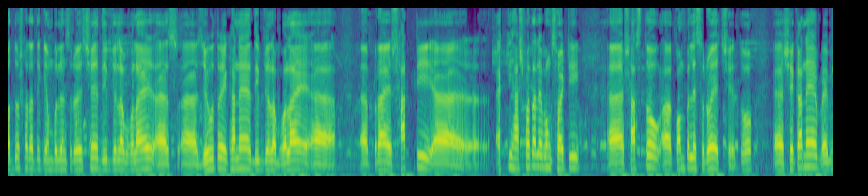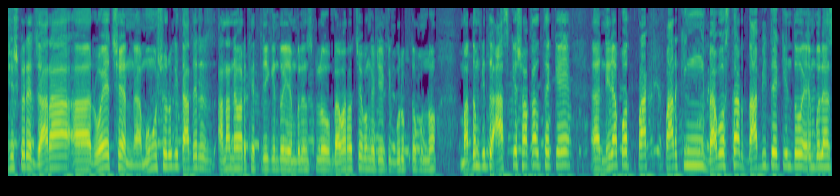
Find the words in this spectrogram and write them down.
অর্ধ শতাধিক অ্যাম্বুলেন্স রয়েছে দ্বীপ জেলা ভোলায় যেহেতু এখানে দ্বীপ জেলা ভোলায় প্রায় ষাটটি একটি হাসপাতাল এবং ছয়টি স্বাস্থ্য কমপ্লেক্স রয়েছে। তো সেখানে বিশেষ করে যারা রয়েছেন আহ, রোগী তাদের আনা নেওয়ার ক্ষেত্রেই কিন্তু এই অ্যাম্বুলেন্সগুলো ব্যবহার হচ্ছে এবং এটি একটি গুরুত্বপূর্ণ মাধ্যম। কিন্তু আজকে সকাল থেকে নিরাপদ পার্কিং ব্যবস্থার দাবিতে কিন্তু অ্যাম্বুলেন্স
